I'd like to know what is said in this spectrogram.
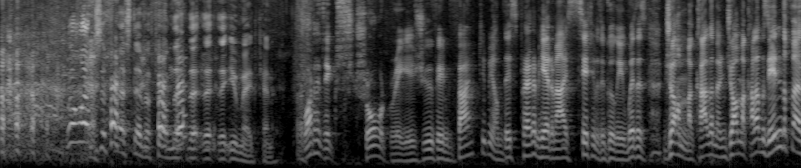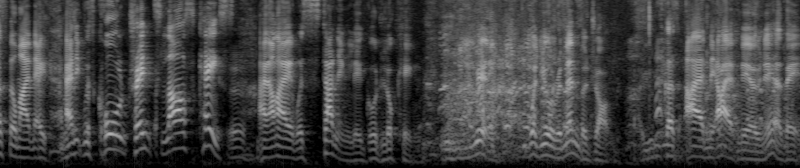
well, what was the first ever film that, that, that, that you made, Kenneth? What is extraordinary is you've invited me on this programme here in my city with the Googie Withers, John McCallum, and John McCallum was in the first film I made, and it was called Trent's Last Case. Yeah. And I was stunningly good looking. really. Well, you'll remember, John. Because I, I had my own hair then.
